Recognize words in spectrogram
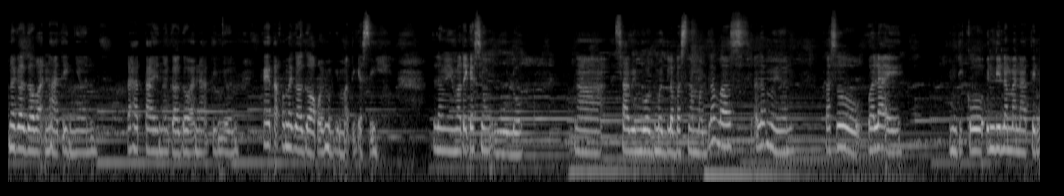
nagagawa natin yun. Lahat tayo nagagawa natin yun. Kahit ako nagagawa ko yung maging matigas eh. Alam mo yung matigas yung ulo. Na sabi mo wag maglabas ng maglabas. Alam mo yun. Kaso wala eh. Hindi ko, hindi naman natin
